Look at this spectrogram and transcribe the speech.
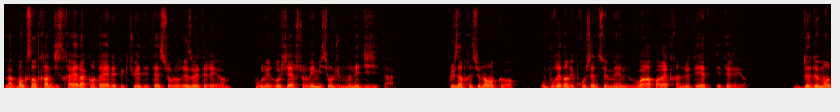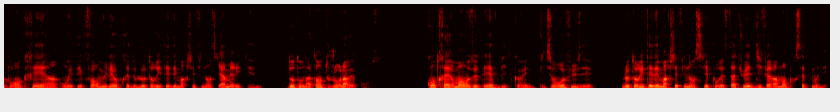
La Banque centrale d'Israël a quant à elle effectué des tests sur le réseau Ethereum pour les recherches sur l'émission d'une monnaie digitale. Plus impressionnant encore, on pourrait dans les prochaines semaines voir apparaître un ETF Ethereum. Deux demandes pour en créer un ont été formulées auprès de l'autorité des marchés financiers américaine, dont on attend toujours la réponse. Contrairement aux ETF Bitcoin qui sont refusés, l'autorité des marchés financiers pourrait statuer différemment pour cette monnaie.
